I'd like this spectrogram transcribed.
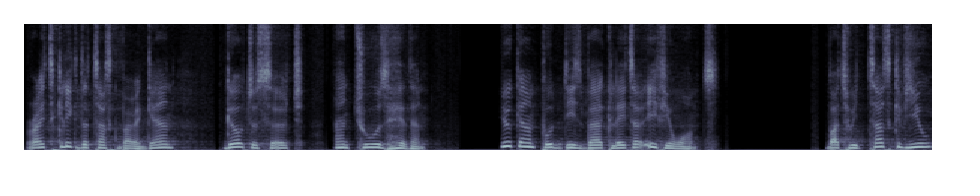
right-click the taskbar again, go to search and choose hidden. You can put this back later if you want. But with Task View,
